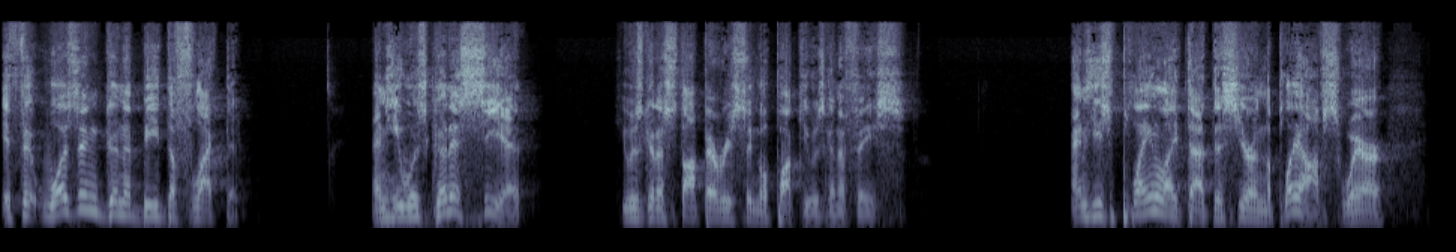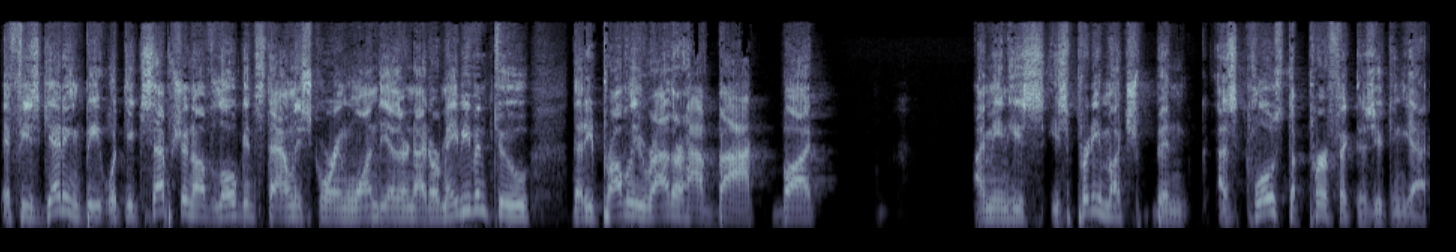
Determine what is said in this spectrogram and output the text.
if it wasn't going to be deflected and he was going to see it, he was going to stop every single puck he was going to face. And he's playing like that this year in the playoffs, where if he's getting beat, with the exception of Logan Stanley scoring one the other night, or maybe even two that he'd probably rather have back, but I mean, he's he's pretty much been as close to perfect as you can get.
